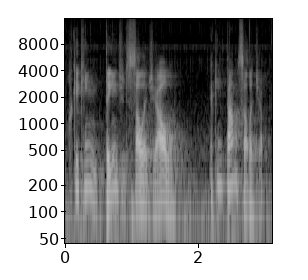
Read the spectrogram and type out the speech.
porque quem entende de sala de aula é quem está na sala de aula.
